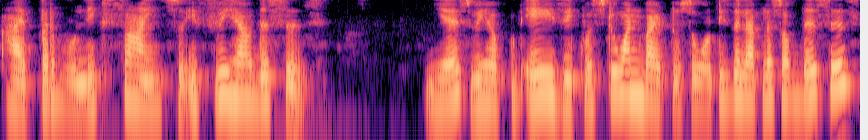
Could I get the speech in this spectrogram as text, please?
hyperbolic sine. So if we have this is, yes, we have put a is equals to 1 by 2. So what is the Laplace of this is?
